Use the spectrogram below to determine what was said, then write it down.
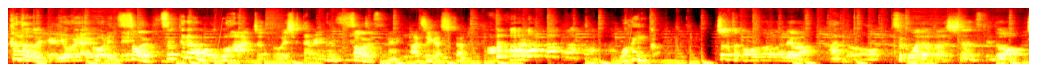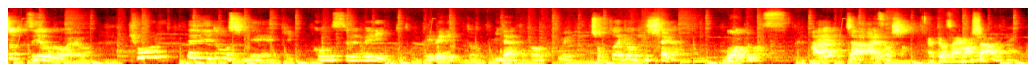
肩の荷がようやく降りて、そうです。そっからはもうご飯ちょっと美味しく食べれたんですそうですね。味がしたワインか。ちょっとこの動画では、あの、そこまでお話ししたんですけど、ちょっと次の動画では、協力隊同士で結婚するメリットとデメリットみたいなところを含めて、ちょっとだけお聞きしたいなと思ってます。はい、じゃあありがとうございました。ありがとうございました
